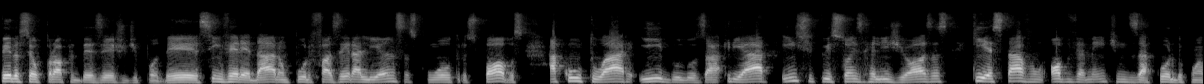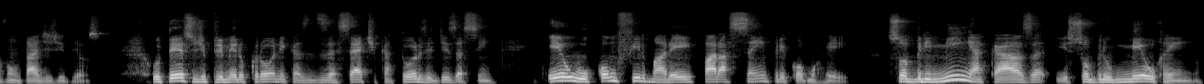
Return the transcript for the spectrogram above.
pelo seu próprio desejo de poder, se enveredaram por fazer alianças com outros povos, a cultuar ídolos, a criar instituições religiosas que estavam, obviamente, em desacordo com a vontade de Deus. O texto de 1 Crônicas 17, 14 diz assim: Eu o confirmarei para sempre como rei, sobre minha casa e sobre o meu reino.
